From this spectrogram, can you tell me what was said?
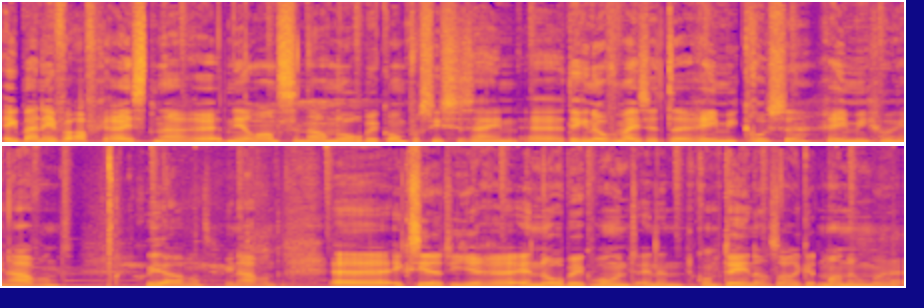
Ik ben even afgereisd naar uh, het Nederlandse, naar Noorbeek om precies te zijn. Uh, tegenover mij zit uh, Remy Kroesen. Remy, goedenavond. Goedenavond. Goedenavond. ik zie dat u hier in Noorbeek woont in een container, zal ik het maar noemen.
